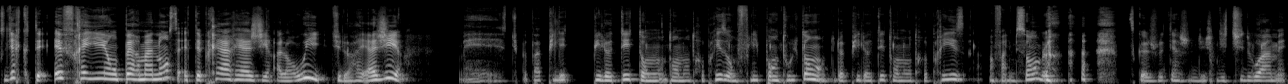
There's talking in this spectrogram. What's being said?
C'est-à-dire que tu es effrayé en permanence et tu es prêt à réagir. Alors oui, tu dois réagir, mais tu peux pas piloter ton, entreprise en flippant tout le temps. Tu dois piloter ton entreprise, enfin, il me semble, parce que je veux dire, je, dis- tu dois, mais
